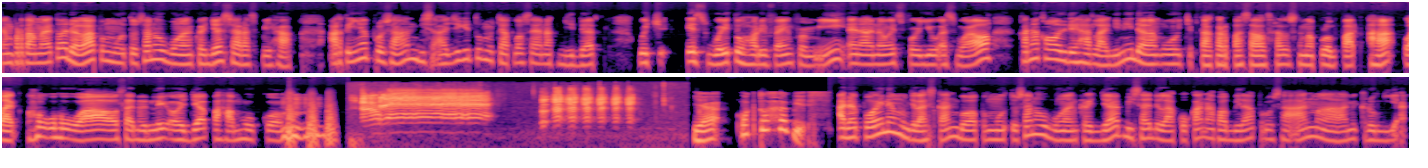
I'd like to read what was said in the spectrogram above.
Yang pertama itu adalah pemutusan hubungan kerja secara sepihak. Artinya perusahaan bisa aja gitu mecat lo seenak jidat, which is way too horrifying for me and I know it's for you as well. Karena kalau dilihat lagi nih dalam UU Ciptaker pasal 154A, like oh wow, suddenly Oja paham hukum. Ya, waktu habis. Ada poin yang menjelaskan bahwa pemutusan hubungan kerja bisa dilakukan apabila perusahaan mengalami kerugian.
